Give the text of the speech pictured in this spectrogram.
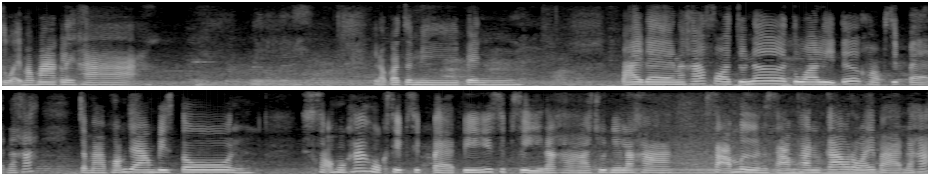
สวยมากๆเลยค่ะ นี่แล้วก็จะมีเป็นป้ายแดงนะคะ Fortuner ตัว Leader ขอบ 18 นะคะ จะมาพร้อมยางบิสโตน Bridgestone 265 60 18ปี24นะคะ ชุดนี้ราคา33,900บาทนะคะ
